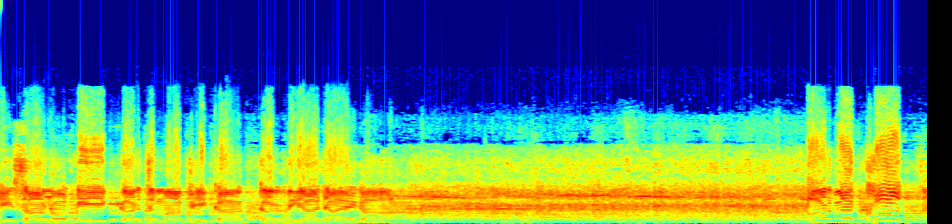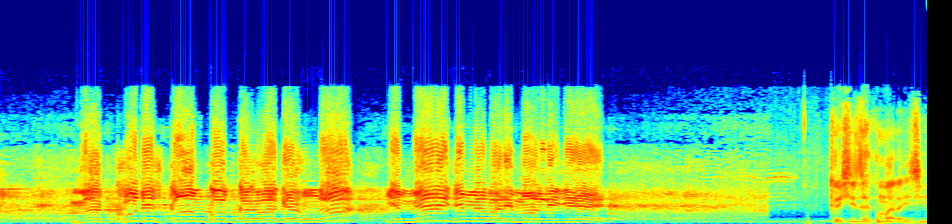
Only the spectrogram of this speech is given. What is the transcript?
किसानों की कर्ज माफ़ी का कर दिया जाएगा। और मैं खुद मैं खुद इस काम को करवा के रहूंगा। ये मेरी जिम्मेवारी मान लीजिए। कशी झक मारायची?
